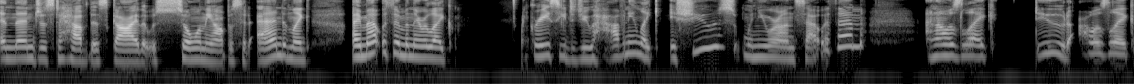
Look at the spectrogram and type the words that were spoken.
and then just to have this guy that was so on the opposite end and like I met with him and they were like Gracie, did you have any like issues when you were on set with him? And I was like, dude, I was like,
